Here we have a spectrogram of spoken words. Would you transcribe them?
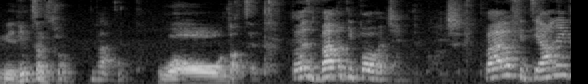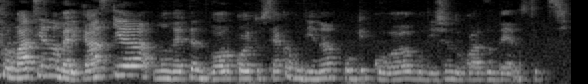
Ми един цент струва. 2 цента? Уоу, два цента. Тоест два пъти. Повече. Това е официална информация на Американския монетен двор, който всяка година публикува годишен доклад за дейностите си.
